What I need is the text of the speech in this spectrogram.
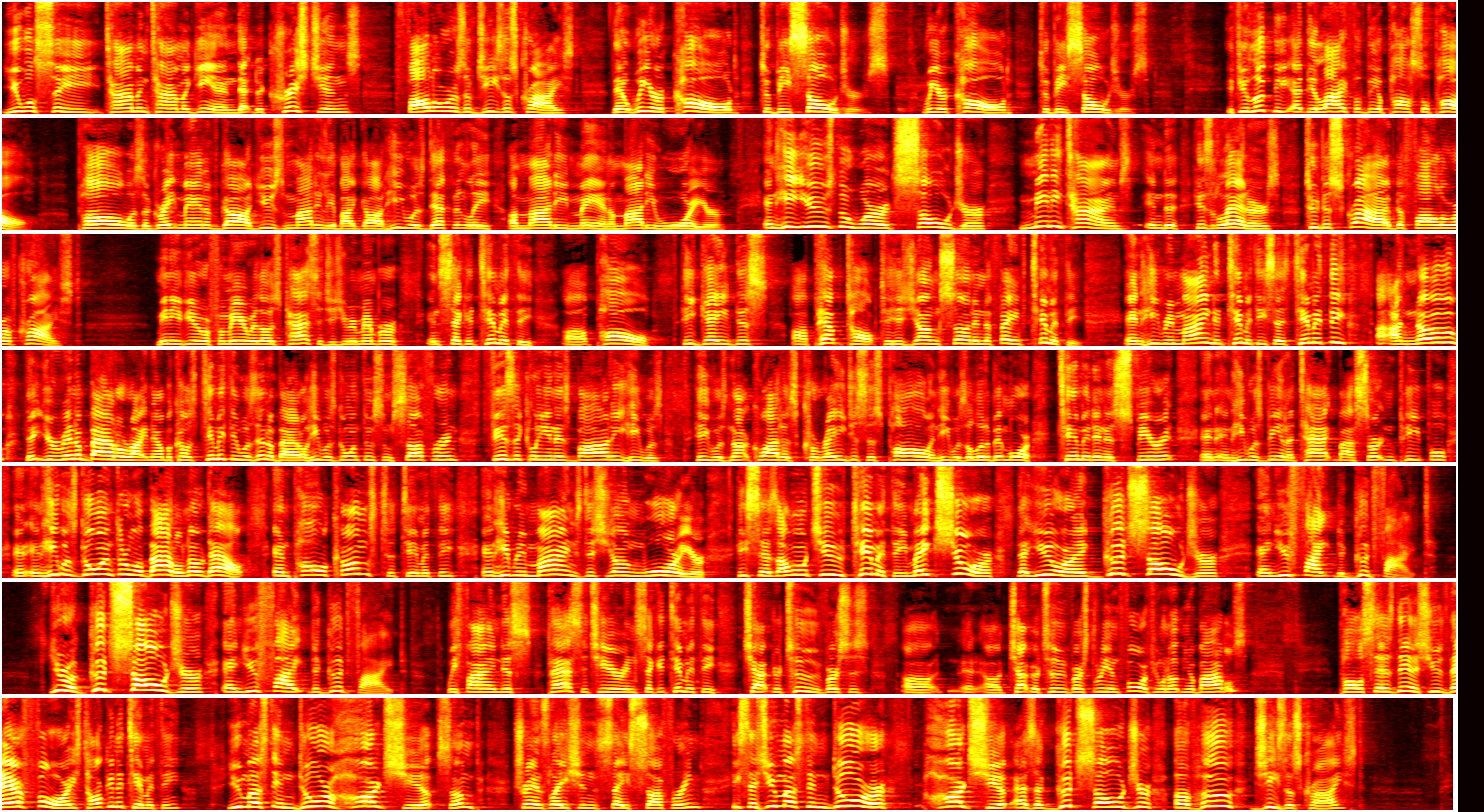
you will see time and time again that the Christians followers of Jesus Christ, that we are called to be soldiers. We are called to be soldiers. If you look the, at the life of the Apostle Paul, Paul was a great man of God, used mightily by God. He was definitely a mighty man, a mighty warrior. And he used the word soldier many times in the, his letters to describe the follower of Christ. Many of you are familiar with those passages. You remember in 2 Timothy, uh, Paul, he gave this uh, pep talk to his young son in the faith, Timothy. And he reminded Timothy, he says, Timothy, I know that you're in a battle right now because Timothy was in a battle. He was going through some suffering physically in his body. He was he was not quite as courageous as Paul, and he was a little bit more timid in his spirit, and, and he was being attacked by certain people, and, and he was going through a battle, no doubt. And Paul comes to Timothy, and he reminds this young warrior, he says, I want you, Timothy, make sure that you are a good soldier and you fight the good fight. You're a good soldier and you fight the good fight. We find this passage here in 2 Timothy chapter 2, verses uh, uh, chapter 2, verse 3 and 4, if you want to open your Bibles. Paul says this You therefore, he's talking to Timothy, you must endure hardship. Some translations say suffering. He says, You must endure hardship as a good soldier of who? Jesus Christ.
